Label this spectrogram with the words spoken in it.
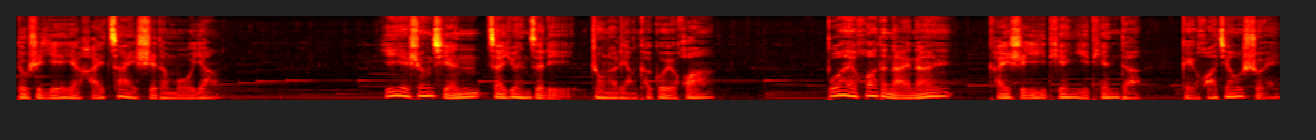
都是爷爷还在时的模样。爷爷生前在院子里种了两棵桂花，不爱花的奶奶开始一天一天的给花浇水。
